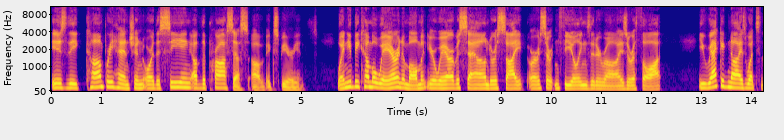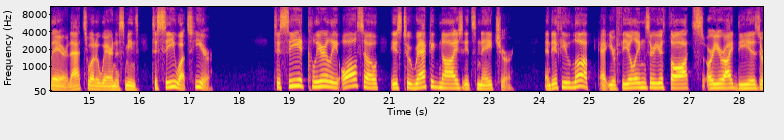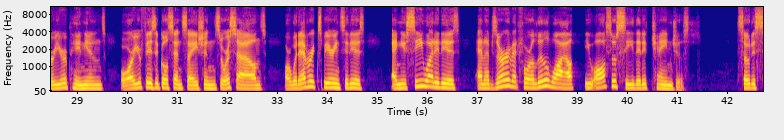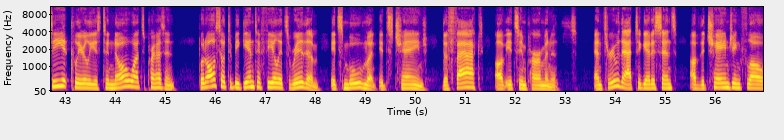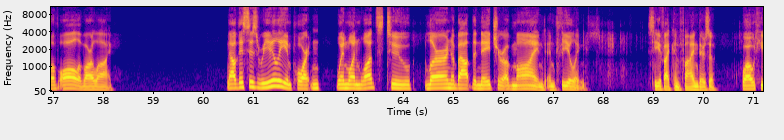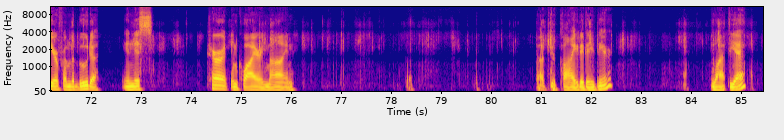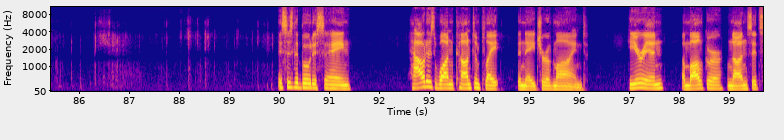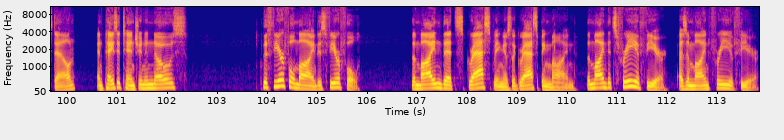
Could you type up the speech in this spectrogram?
is the comprehension or the seeing of the process of experience. When you become aware in a moment, you're aware of a sound or a sight or certain feelings that arise or a thought. You recognize what's there. That's what awareness means to see what's here. To see it clearly also is to recognize its nature. And if you look at your feelings or your thoughts or your ideas or your opinions or your physical sensations or sounds or whatever experience it is, and you see what it is and observe it for a little while, you also see that it changes. So to see it clearly is to know what's present, but also to begin to feel its rhythm, its movement, its change, the fact of its impermanence. And through that, to get a sense of the changing flow of all of our life. Now, this is really important when one wants to learn about the nature of mind and feelings. See if I can find there's a quote here from the Buddha in this current inquiring mind. About to find it in here. What yet? This is the Buddha saying, how does one contemplate the nature of mind? Herein, a monk or nun sits down and pays attention and knows the fearful mind is fearful. The mind that's grasping is the grasping mind. The mind that's free of fear as a mind free of fear.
